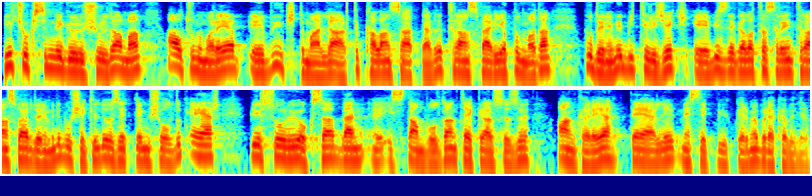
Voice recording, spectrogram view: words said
Birçok isimle görüşüldü ama 6 numaraya büyük ihtimalle artık kalan saatlerde transfer yapılmadan bu dönemi bitirecek. E, Biz de Galatasaray'ın transfer dönemini bu şekilde özetlemiş olduk. Eğer bir soru yoksa ben e, İstanbul'dan tekrar sözü Ankara'ya değerli meslek büyüklerime bırakabilirim.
